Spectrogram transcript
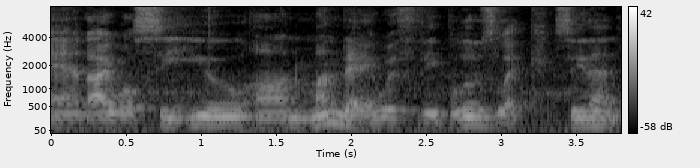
And I will see you on Monday with the Blues Lick. See you then.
